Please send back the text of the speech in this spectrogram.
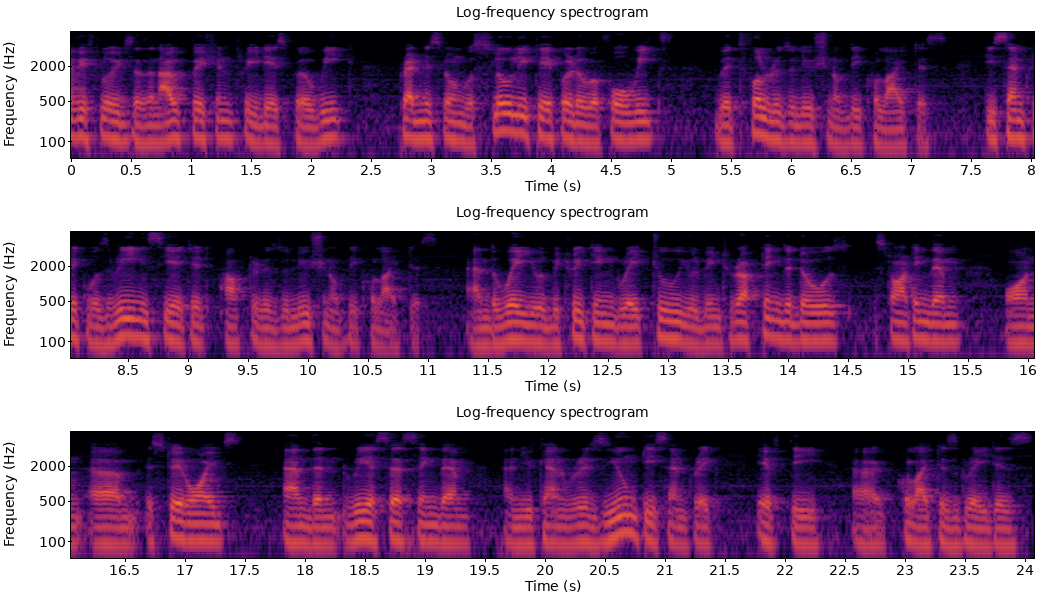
IV fluids as an outpatient 3 days per week. Prednisolone was slowly tapered over 4 weeks with full resolution of the colitis. Tecentriq was reinitiated after resolution of the colitis. And the way you will be treating grade 2, you will be interrupting the dose, starting them on um, steroids, and then reassessing them, and you can resume Tecentriq if the uh, colitis grade is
